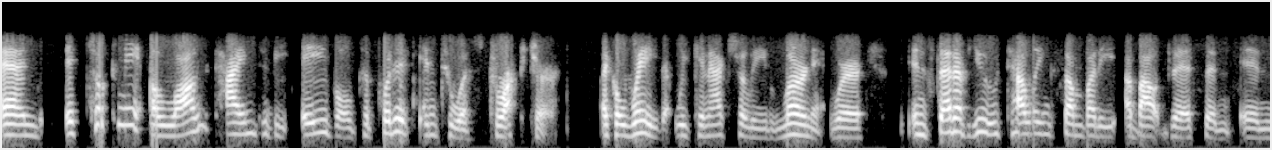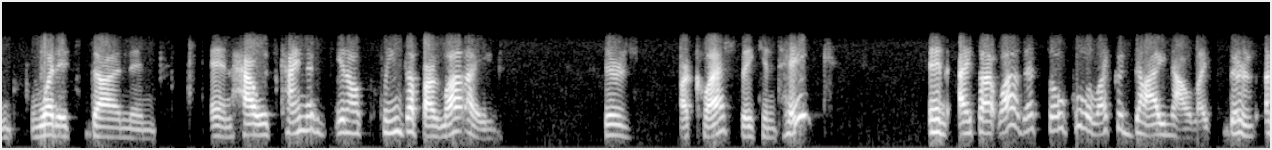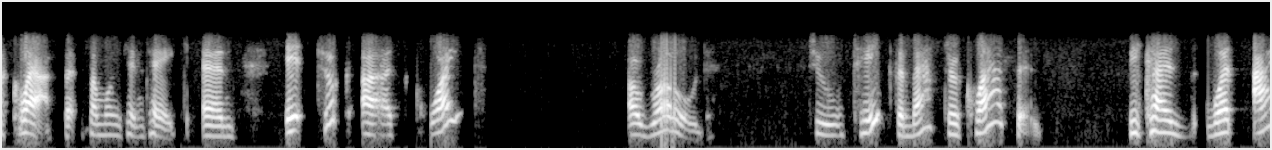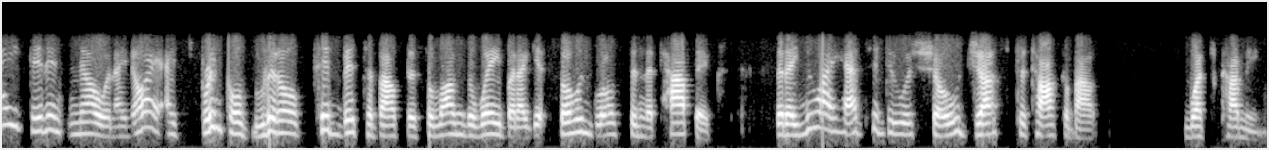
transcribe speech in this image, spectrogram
And it took me a long time to be able to put it into a structure, like a way that we can actually learn it where instead of you telling somebody about this and and what it's done and and how it's kind of you know cleans up our lives there's a class they can take. And I thought, wow, that's so cool. I could die now. Like there's a class that someone can take. And it took us quite a road to take the master classes because what I didn't know, and I know I, I sprinkled little tidbits about this along the way, but I get so engrossed in the topics that I knew I had to do a show just to talk about what's coming.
